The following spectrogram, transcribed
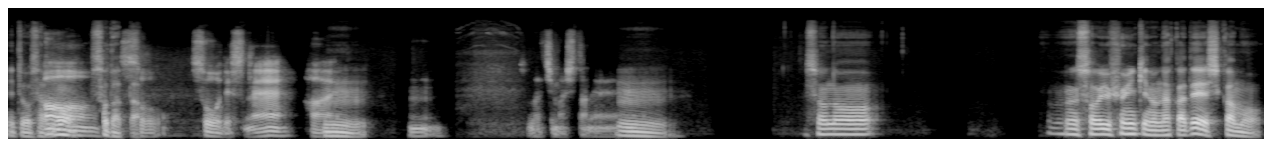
伊藤さんも育った。そう。そうですね。はい。ううんん。育ちましたね。うん。その、うんそういう雰囲気の中で、しかも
